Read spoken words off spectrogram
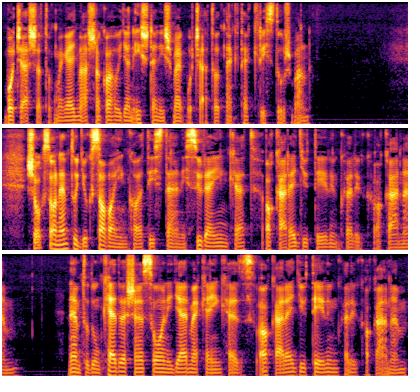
Bocsássatok meg egymásnak, ahogyan Isten is megbocsátott nektek Krisztusban. Sokszor nem tudjuk szavainkkal tisztelni szüleinket, akár együtt élünk velük, akár nem. Nem tudunk kedvesen szólni gyermekeinkhez, akár együtt élünk velük, akár nem.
